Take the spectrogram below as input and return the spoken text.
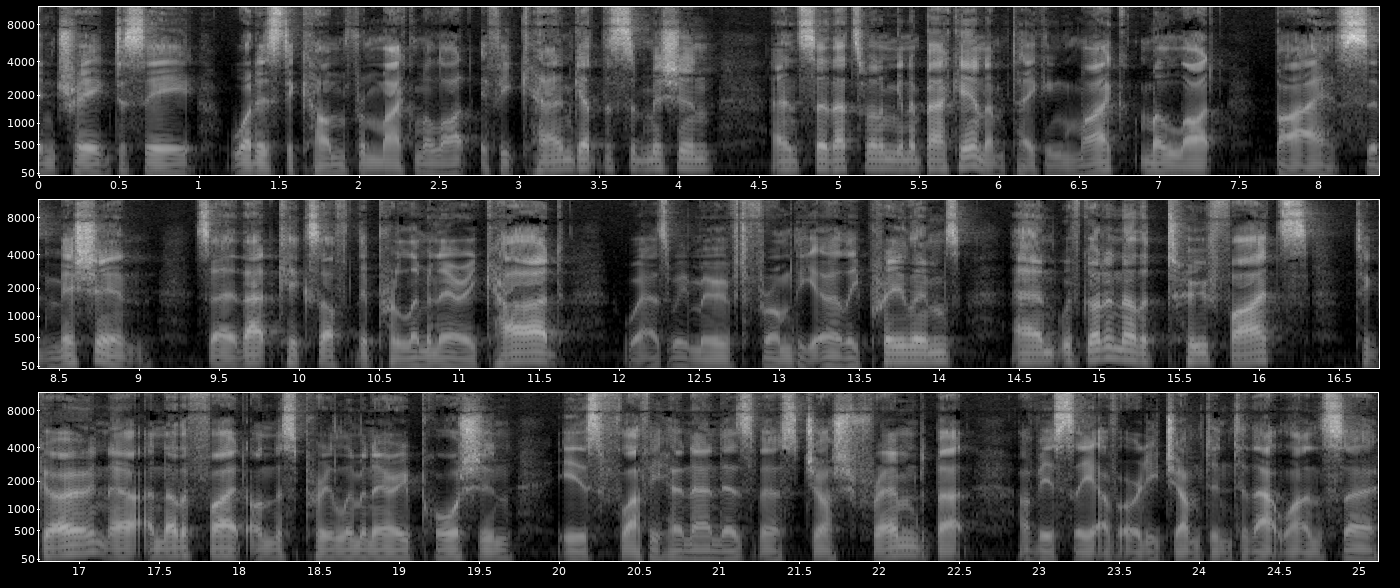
intrigued to see what is to come from Mike Malott if he can get the submission. And so that's what I'm going to back in. I'm taking Mike Malott by submission. So that kicks off the preliminary card as we moved from the early prelims. And we've got another two fights to go. Now, another fight on this preliminary portion is Fluffy Hernandez versus Josh Fremd, but Obviously, I've already jumped into that one. So,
